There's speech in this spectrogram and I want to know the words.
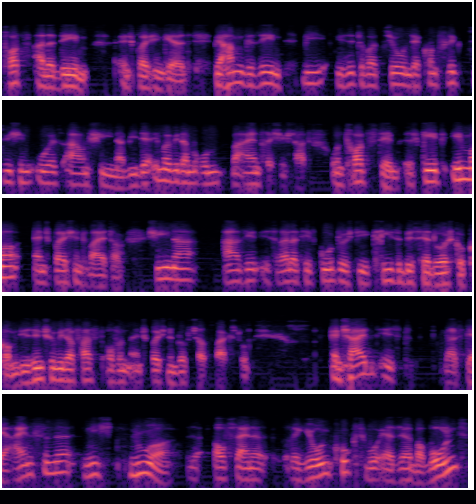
trotz alledem entsprechend Geld. Wir haben gesehen, wie die Situation, der Konflikt zwischen USA und China, wie der immer wieder beeinträchtigt hat. Und trotzdem, es geht immer entsprechend weiter. China Asien ist relativ gut durch die Krise bisher durchgekommen. Die sind schon wieder fast auf einem entsprechenden Wirtschaftswachstum. Entscheidend ist, dass der Einzelne nicht nur auf seine Region guckt, wo er selber wohnt,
